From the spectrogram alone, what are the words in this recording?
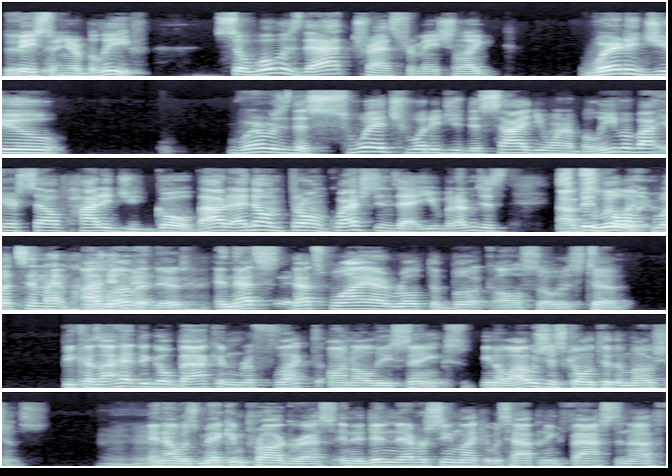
based on your belief. So, what was that transformation like? Where did you where was the switch? What did you decide you want to believe about yourself? How did you go about it? I know I'm throwing questions at you, but I'm just absolutely what's in my mind. I love man. it, dude. And that's that's why I wrote the book also is to because I had to go back and reflect on all these things. You know, I was just going through the motions mm-hmm. and I was making progress and it didn't ever seem like it was happening fast enough.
